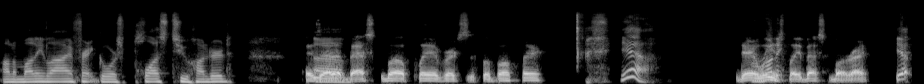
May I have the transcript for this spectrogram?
on a money line. Frank Gore's plus 200. Is that a um, basketball player versus a football player? Yeah. Deron a Williams played basketball, right? Yep.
